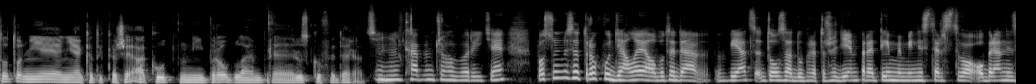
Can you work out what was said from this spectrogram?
toto nie je nejaká taká, že akútny problém pre Ruskú federáciu. Mm-hmm, chápem, čo hovoríte. Posuňme sa trochu ďalej, alebo teda viac dozadu, pretože deň predtým ministerstvo obrany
